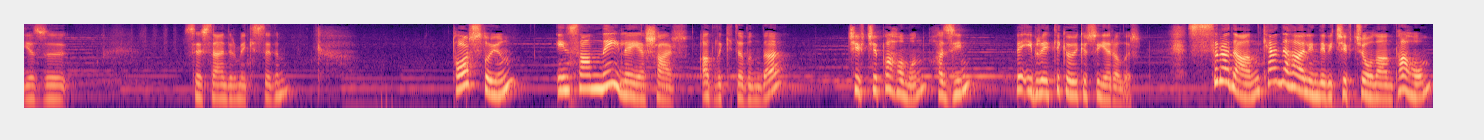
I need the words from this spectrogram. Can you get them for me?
yazı seslendirmek istedim. Tolstoy'un İnsan Ne ile Yaşar adlı kitabında çiftçi Pahom'un hazin ve ibretlik öyküsü yer alır. Sıradan kendi halinde bir çiftçi olan Pahom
